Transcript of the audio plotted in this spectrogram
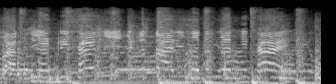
વાઘની એન્ટ્રી થાય ને એટલે તારી મદદગારની થાય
